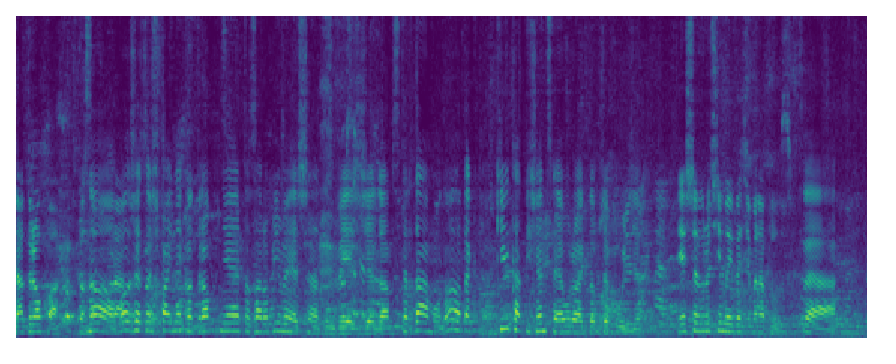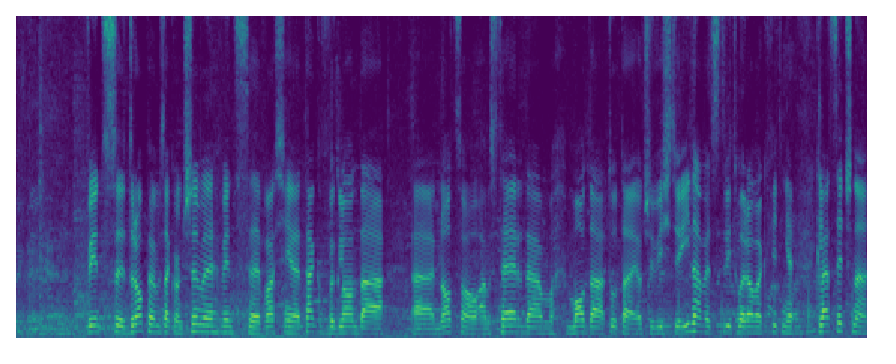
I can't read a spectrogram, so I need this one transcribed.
na dropa. No, może coś fajnego dropnie, to zarobimy jeszcze na tym wyjeździe do Amsterdamu. No, tak kilka tysięcy euro, jak dobrze pójdzie. Jeszcze wrócimy i będziemy na plus. Tak. Więc y, dropem zakończymy, więc e, właśnie tak wygląda e, nocą Amsterdam, moda tutaj oczywiście i nawet streetwearowa kwitnie, klasyczna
